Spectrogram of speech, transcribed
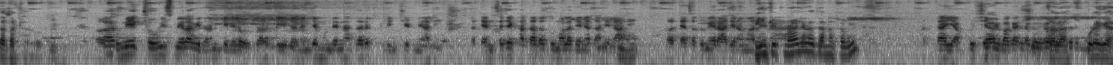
ठरवतात अ, तुम्ही एक चोवीस मेला विधान केलेलं होतं की धनंजय मुंडेंना जर क्लीन चिट मिळाली तर त्यांचं जे खातं आता तुम्हाला देण्यात आलेलं आहे अ, त्याचा तुम्ही राजीनामा क्लीन चिट देणार. मिळाले का त्यांना सगळी? आता या कृषी विभागाच्या चला पुढे घ्या.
